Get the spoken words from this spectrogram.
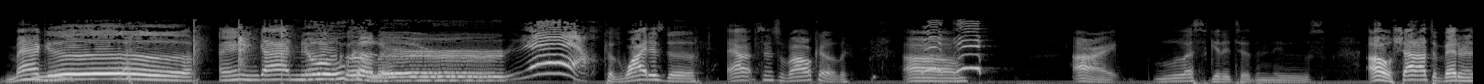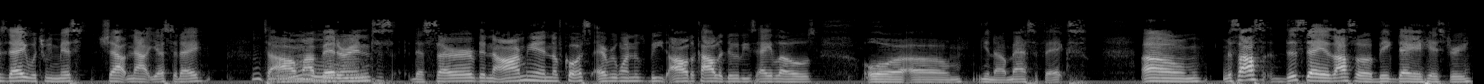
MAGA mm. ain't got no, color. color. Yeah. Cause white is the absence of all color. Um, all right. Let's get into the news. Oh, shout out to Veterans Day, which we missed shouting out yesterday mm-hmm. to all my veterans that served in the army and of course everyone who's beat all the call of duties halos or um, you know mass effects um it's also this day is also a big day in history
